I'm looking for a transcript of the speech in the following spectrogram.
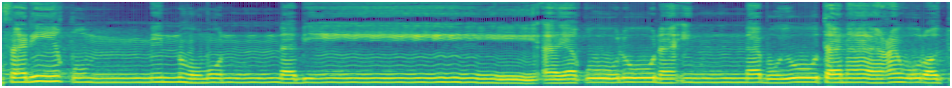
فريق منهم النبي أيقولون إن بيوتنا عورة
